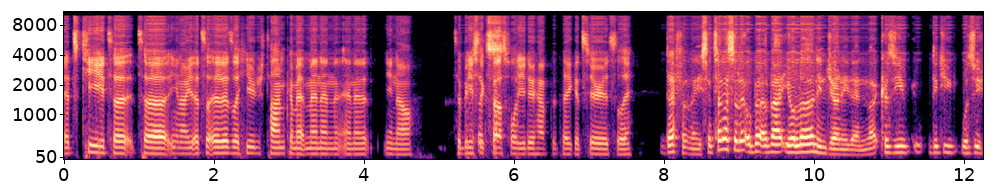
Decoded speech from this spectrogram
it's key to, to you know it's a, it is a huge time commitment and and it you know to be it's- successful you do have to take it seriously. Definitely. So tell us a little bit about your learning journey then. Like, because you did you was you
